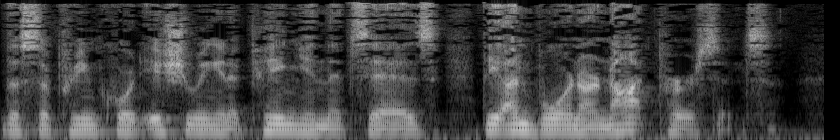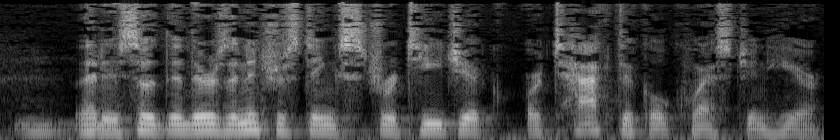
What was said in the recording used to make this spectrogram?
the Supreme Court issuing an opinion that says the unborn are not persons? That is, so there's an interesting strategic or tactical question here.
